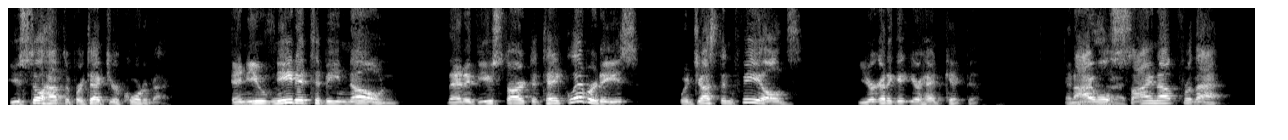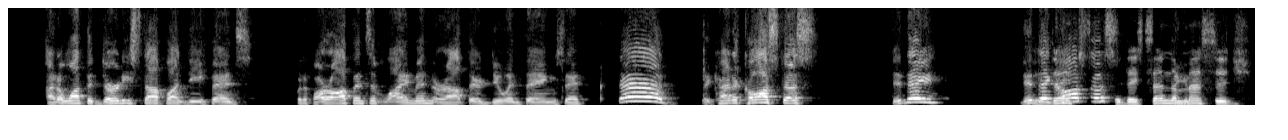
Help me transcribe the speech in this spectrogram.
You still have to protect your quarterback. And you need it to be known that if you start to take liberties, with Justin Fields, you're going to get your head kicked in. And exactly. I will sign up for that. I don't want the dirty stuff on defense, but if our offensive linemen are out there doing things that, eh, they kind of cost us, did they? Did, did they, they, cost us? Did they send the like, message?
